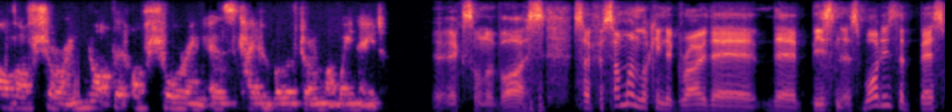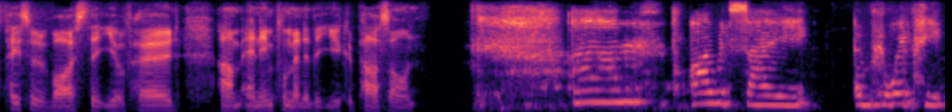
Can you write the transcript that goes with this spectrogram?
of offshoring, not that offshoring is capable of doing what we need. Excellent advice. So, for someone looking to grow their their business, what is the best piece of advice that you've heard um, and implemented that you could pass on? Um, I would say employ pe-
